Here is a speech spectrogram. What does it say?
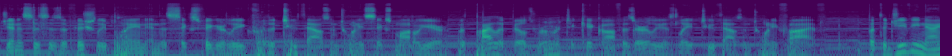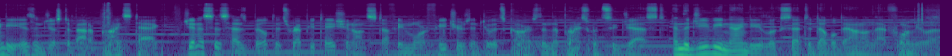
Genesis is officially playing in the six-figure league for the 2026 model year, with pilot builds rumored to kick off as early as late 2025. But the GV90 isn't just about a price tag. Genesis has built its reputation on stuffing more features into its cars than the price would suggest, and the GV90 looks set to double down on that formula.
